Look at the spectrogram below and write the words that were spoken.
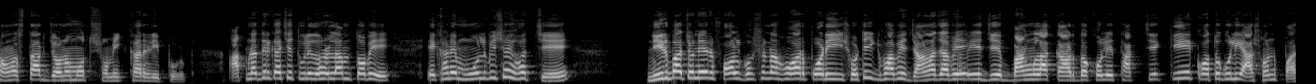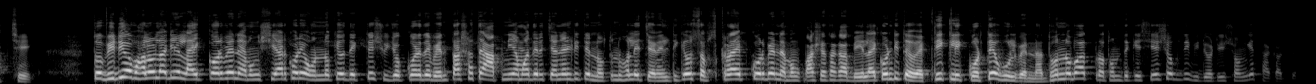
সংস্থার জনমত সমীক্ষার রিপোর্ট। আপনাদের কাছে তুলে ধরলাম, তবে এখানে মূল বিষয় হচ্ছে, নির্বাচনের ফল ঘোষণা হওয়ার পরেই সঠিকভাবে জানা যাবে যে বাংলা কার দখলে থাকছে, কে কতগুলি আসন পাচ্ছে। তো ভিডিও ভালো লাগলে লাইক করবেন এবং শেয়ার করে অন্য কেউ দেখতে সুযোগ করে দেবেন। তার সাথে আপনি আমাদের চ্যানেলটিতে নতুন হলে চ্যানেলটিকেও সাবস্ক্রাইব করবেন এবং পাশে থাকা বেল আইকনটিতেও একটি ক্লিক করতে ভুলবেন না। ধন্যবাদ। প্রথম থেকে শেষ অবধি ভিডিওটির সঙ্গে থাকার জন্য।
